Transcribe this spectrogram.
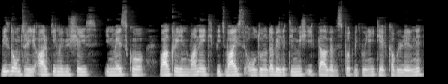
Wildomtree, ARK21 Shares, Invesco, Valkyrie, OneEgg, Bitwise olduğunu da belirtilmiş. İlk dalgada spot Bitcoin ETF kabullerinin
